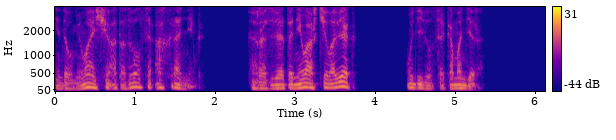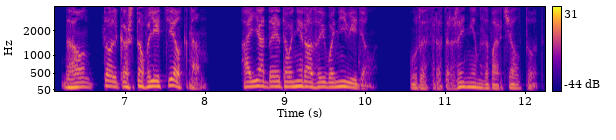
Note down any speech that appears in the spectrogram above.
Недоумевающе отозвался охранник. «Разве это не ваш человек?» Удивился командир. «Да он только что влетел к нам, а я до этого ни разу его не видел!» Уже с раздражением заворчал тот.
